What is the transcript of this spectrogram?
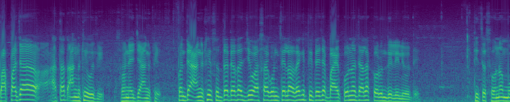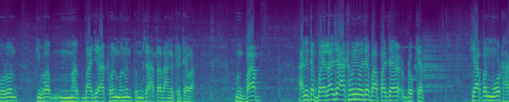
बापाच्या हातात अंगठी होती सोन्याची अंगठी. पण त्या अंगठीसुद्धा त्याचा जीव असा गुंतलेला होता की ती त्याच्या बायकोनं त्याला करून दिलेली होती. तिचं सोनं मोडून किंवा म माझी आठवण म्हणून तुमच्या हातात अंगठी ठेवा. मग बाप आणि त्या बैलाच्या आठवणी होत्या बापाच्या डोक्यात की आपण मोठ हा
